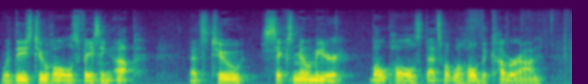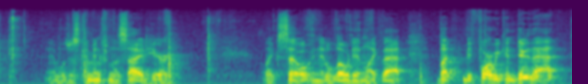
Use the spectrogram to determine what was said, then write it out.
with these two holes facing up. That's two six millimeter bolt holes. That's what will hold the cover on. And we'll just come in from the side here like so and it'll load in like that. But before we can do that,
